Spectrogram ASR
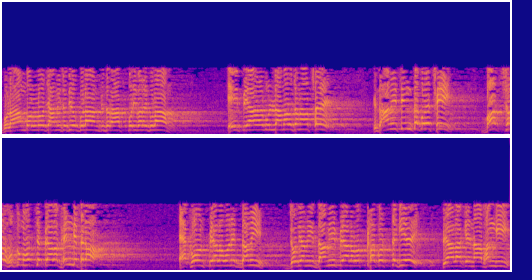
গোলাম বলল যে, আমি যদিও গোলাম, কিন্তু রাজ পরিবারের গোলাম। এই পেয়ালার মূল্য আমারও জানা আছে। কিন্তু আমি চিন্তা করেছি, বাদশার হুকুম হচ্ছে পেয়ালা ভেঙ্গে ফেলা। এখন পেয়ালা অনেক দামি। যদি আমি দামি পেয়ালা রক্ষা করতে গিয়ে পেয়ালাকে না ভাঙ্গি,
